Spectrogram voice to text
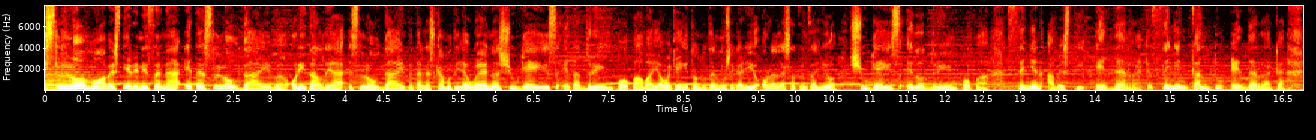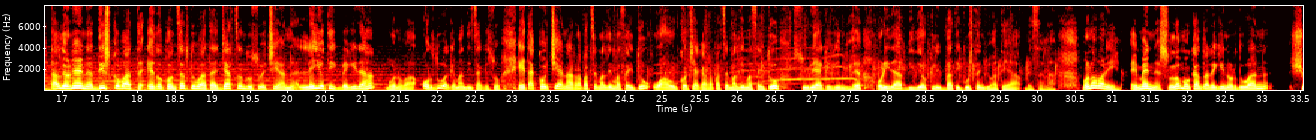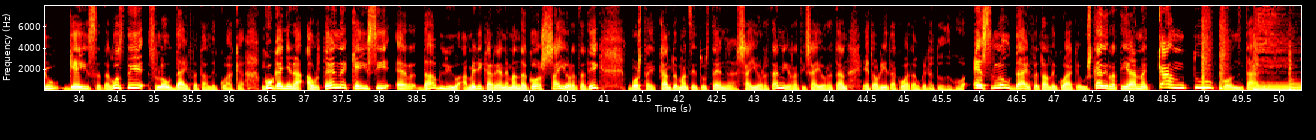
Slomo abestiaren izena eta Slow Dive. Hori taldea Slow Dive eta neskamutila hauen Shoegaze eta Dream Popa. Bai hauek egiten duten musikari horrela esaten zaio Shoegaze edo Dream Popa. Zeinen abesti ederrak zeinen kantu ederrak. Talde honen disko bat edo kontzertu bat jartzen duzu etxean leiotik begira bueno ba orduak eman ditzakezu. Eta kotxean harrapatzen baldin bazaitu wow kotxeak harrapatzen baldin bazaitu zureak egin du eh? hori da bideoklip bat ikusten joatea bezala. Bueno, bari, hemen slomo kantuarekin orduan, Shoe Gaze eta guzti, Slow Dive taldekoak. Gu gainera aurten KCRW Amerikarrean emandako sai horretatik, boste kantu eman zituzten sai horretan, irrati sai horretan, eta horietako bat aukeratu dugu. Slow Dive taldekoak Euskadi irratian kantu kontari.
